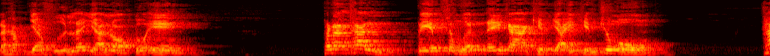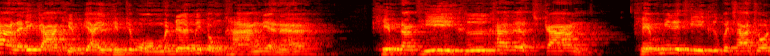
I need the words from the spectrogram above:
นะครับ อย่าฝืนและอย่าหลอกตัวเองพระท่าน เปรียบเสมือนนาฬิกาเข็มใหญ่เข็มชั่วโมง ถ้านาฬิกาเข็มใหญ่เข็มชั่วโมง มันเดินไม่ตรงทางเนี่ยนะ เข็มนาทีคือข้าราชการ เข็มวินาทีคือประชาชน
